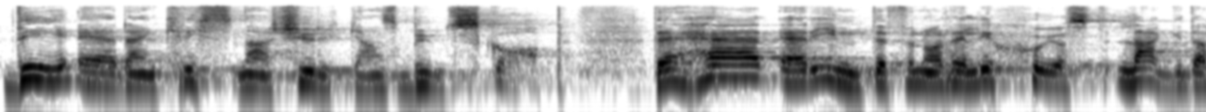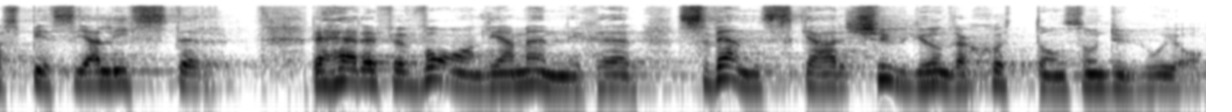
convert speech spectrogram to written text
Det är den kristna kyrkans budskap. Det här är inte för några religiöst lagda specialister. Det här är för vanliga människor, svenskar 2017 som du och jag.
